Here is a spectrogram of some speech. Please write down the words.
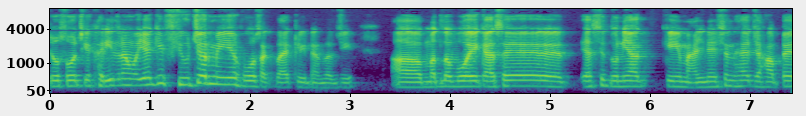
जो सोच के खरीद रहे हैं, वो ये कि फ्यूचर में ये हो सकता है क्लीन एनर्जी मतलब वो एक ऐसे, ऐसी दुनिया की इमेजिनेशन है जहाँ पे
